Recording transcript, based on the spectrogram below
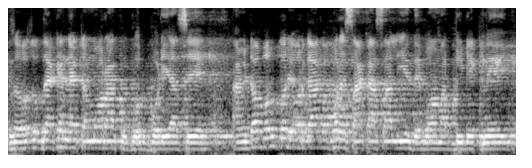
হুজুর, দেখেন একটা মরা কুকুর পড়ে আছে। আমি ডবল করে ওর গার উপরে চাকা চালিয়ে দেব, আমার বিবেক নেই।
